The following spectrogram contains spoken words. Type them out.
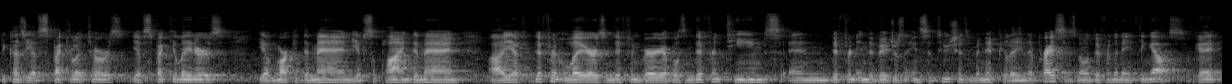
because you have speculators, you have speculators, you have market demand, you have supply and demand, uh, you have different layers and different variables and different teams and different individuals and institutions manipulating the prices, no different than anything else, okay?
